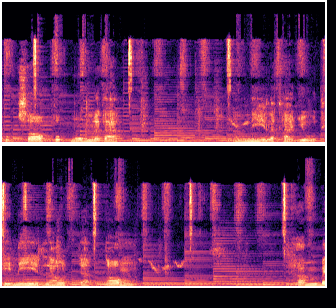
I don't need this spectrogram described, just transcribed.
ทุกซอกทุกมุมเลยค่ะ อันนี้แหละค่ะอยู่ที่นี่เราจะต้องทำแบ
